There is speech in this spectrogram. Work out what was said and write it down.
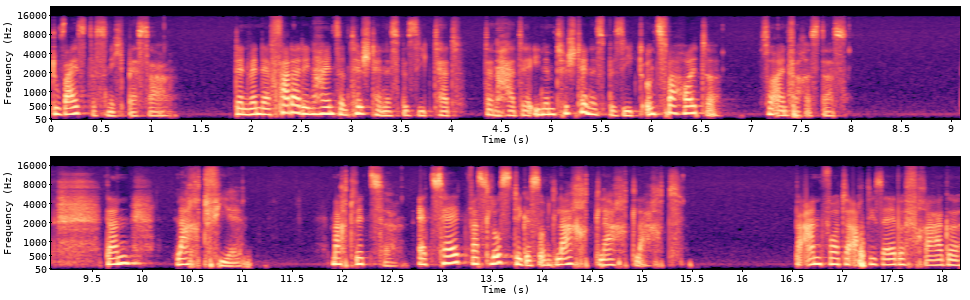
du weißt es nicht besser. Denn wenn der Vater den Heinz im Tischtennis besiegt hat, dann hat er ihn im Tischtennis besiegt. Und zwar heute. So einfach ist das. Dann lacht viel, macht Witze, erzählt was Lustiges und lacht, lacht, lacht. Beantworte auch dieselbe Frage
